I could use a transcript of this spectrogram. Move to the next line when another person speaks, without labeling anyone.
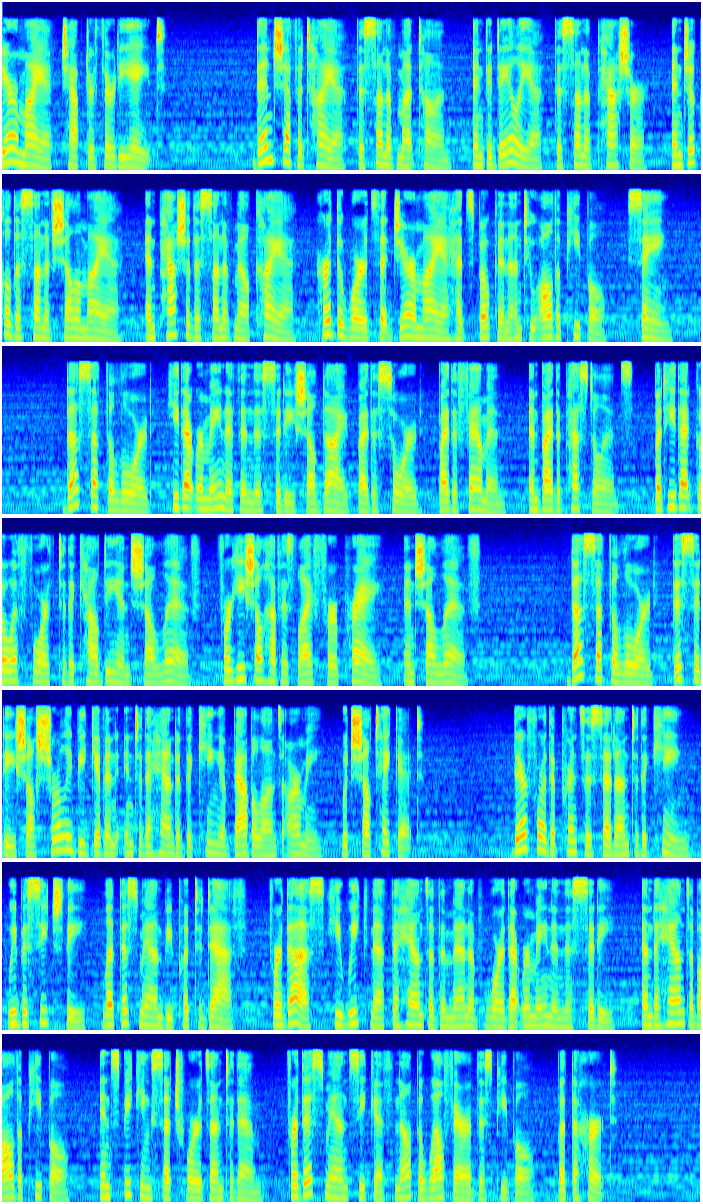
Jeremiah chapter 38. Then Shephatiah the son of Mattan, and Gedaliah the son of Pashur, and Jucal the son of Shelemiah, and Pashur the son of Malchiah, heard the words that Jeremiah had spoken unto all the people, saying, Thus saith the Lord, He that remaineth in this city shall die by the sword, by the famine, and by the pestilence, but he that goeth forth to the Chaldeans shall live, for he shall have his life for a prey, and shall live. Thus saith the Lord, This city shall surely be given into the hand of the king of Babylon's army, which shall take it. Therefore the princes said unto the king, We beseech thee, let this man be put to death, for thus he weakeneth the hands of the men of war that remain in this city, and the hands of all the people, in speaking such words unto them. For this man seeketh not the welfare of this people, but the hurt.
